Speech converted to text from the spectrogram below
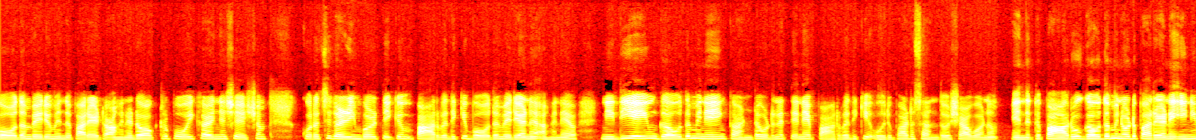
ബോധം വരും എന്ന് പറയട്ടോ. അങ്ങനെ ഡോക്ടർ പോയി കഴിഞ്ഞ ശേഷം കുറച്ച് കഴിയുമ്പോഴത്തേക്കും പാർവതിക്ക് ബോധം വരികയാണ്. അങ്ങനെ നിധിയെയും ഗൗതമിനെയും കണ്ട ഉടനെ തന്നെ പാർവതിക്ക് ഒരുപാട് സന്തോഷമാവണം എന്നിട്ട് പാറു ഗൗതമിനോട് പറയണേ ഇനി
